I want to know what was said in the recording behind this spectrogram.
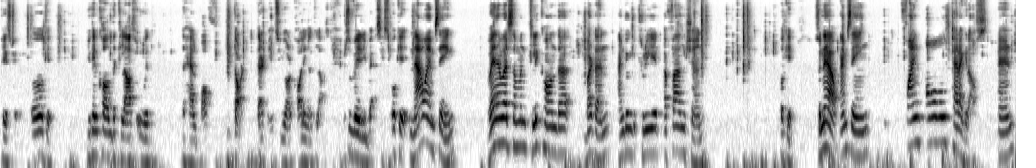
paste it. Okay. You can call the class with the help of dot. That means you are calling a class. It's very basics okay. Now i'm saying whenever someone click on the button i'm going to create a function. Okay. So now i'm saying find all paragraphs and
